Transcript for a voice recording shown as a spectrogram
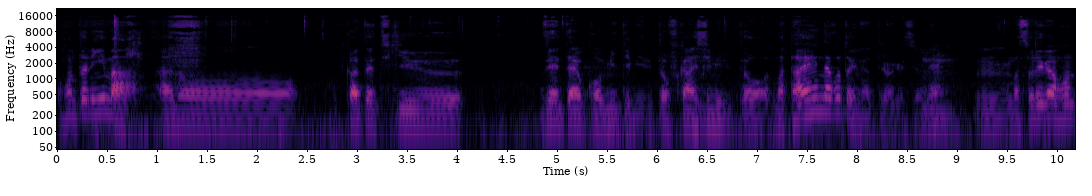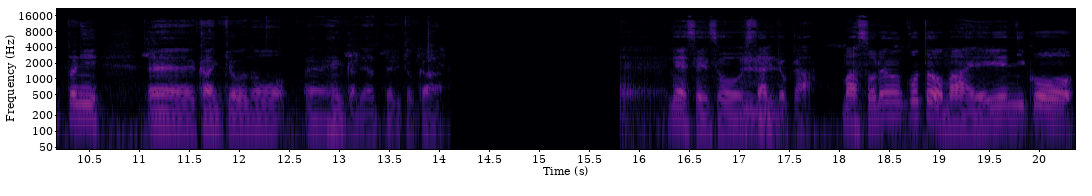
本当に今、あのーこうやって地球全体をこう見てみると、俯瞰してみると、まあ大変なことになってるわけですよね。うん。まあそれが本当に、えー環境の、えー変化であったりとか、えーね、戦争をしたりとか、まあそれのことをまあ永遠にこ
